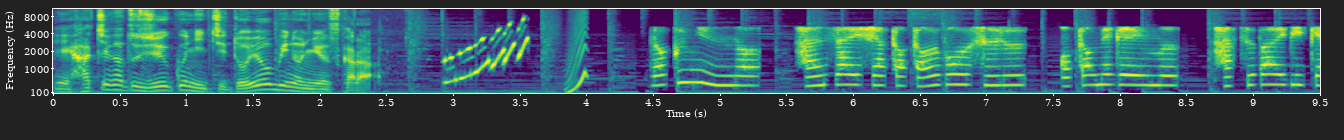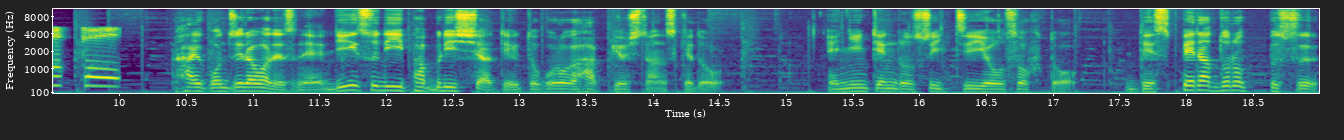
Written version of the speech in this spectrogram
えー8月19日土曜日のニュースから。6人の犯罪者と逃亡する乙女ゲーム発売日決定。はい、こちらはですね、D3 パブリッシャーっていうところが発表したんですけど、えー、Nintendo Switch 用ソフト、デスペラドロップス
